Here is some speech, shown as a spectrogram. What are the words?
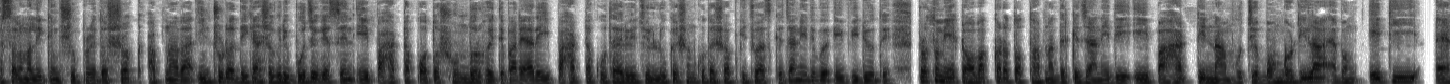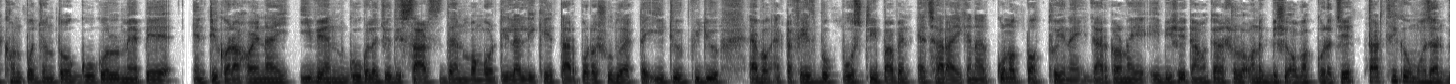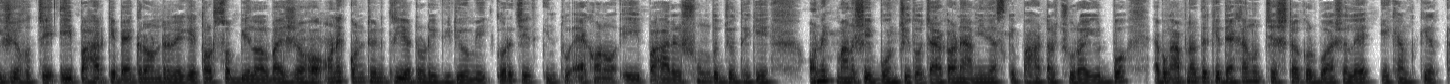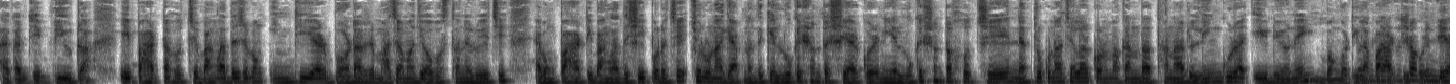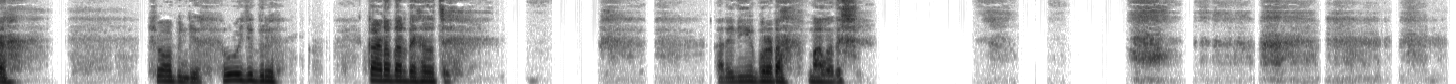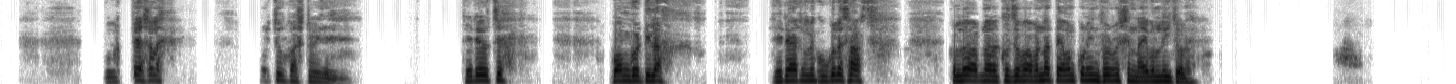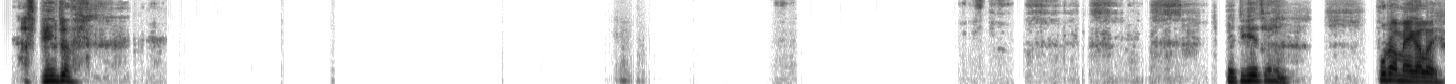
আসসালামু আলাইকুম, সুপ্রিয় দর্শক। আপনারা ইন্ট্রোটা দেখে আশা করি বুঝে গেছেন এই পাহাড়টা কত সুন্দর হইতে পারে আর এই পাহাড়টা কোথায় রয়েছে লোকেশন কোথায়, সবকিছু আজকে জানিয়ে দেবো এই ভিডিওতে। প্রথমে একটা অবাক করা তথ্য আপনাদেরকে জানিয়ে দিই। এই পাহাড়টির নাম হচ্ছে বঙ্গটিলা এবং এটি এখন পর্যন্ত গুগল ম্যাপে এন্ট্রি করা হয় নাই। ইভেন গুগলে যদি সার্চ দেন বঙ্গটিলা লিখে তারপরে শুধু একটা ইউটিউব ভিডিও এবং একটা ফেসবুক পোস্টই পাবেন। এছাড়া এখানে আর কোনো তথ্যই নাই, যার কারণে এই বিষয়টা আমাকে আসলে অনেক বেশি অবাক করেছে। তার থেকেও মজার বিষয় হচ্ছে, এই পাহাড়কে ব্যাকগ্রাউন্ডে রেখে থটস অফ বিলাল ভাই সহ অনেক কন্টেন্ট ক্রিয়েটর এই ভিডিও মেক করেছে। কিন্তু এখনও এই পাহাড়ের সৌন্দর্য থেকে অনেক মানুষই বঞ্চিত, যার কারণে আমি আজকে পাহাড়টার চূড়ায় উঠবো এবং আপনাদেরকে দেখানোর চেষ্টা করব আসলে এখানকে থাকার যে ভিউটা এই পাহাড়টা হচ্ছে বাংলাদেশ এবং ইন্ডিয়ার বর্ডারের মাঝামাঝি অবস্থানে রয়েছে এবং পাহাড়টি বাংলাদেশেই পড়েছে। চলুন আগে আপনাদেরকে লোকেশনটা শেয়ার করে নিয়ে লোকেশনটা হচ্ছে নেত্রকোনা জেলার কর্মাকান্দা থানার লিঙ্গুরা ইউনিয়নে বঙ্গটিলা পাহাড়টি সব পড়েছে। ইন্ডিয়া সব ইন্ডিয়া ওই যে দূরে কাটা তার দেখা যাচ্ছে। আর এদিকে পুরোটা বাংলাদেশ। উঠতে আসলে প্রচুর কষ্ট হয়ে যায়। সেটা হচ্ছে বঙ্গটিলা। যেটা আসলে গুগলে সার্চ করলেও আপনারা খুঁজে পাবেন না, তেমন কোনো ইনফরমেশন নাই বললেই চলে। যে পুরা মেঘালয়।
